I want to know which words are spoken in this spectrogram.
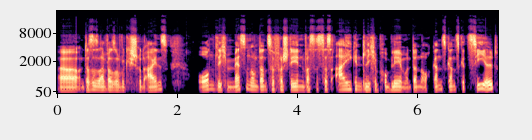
Äh, und das ist einfach so wirklich Schritt eins, ordentlich messen, um dann zu verstehen, was ist das eigentliche Problem und dann auch ganz, ganz gezielt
